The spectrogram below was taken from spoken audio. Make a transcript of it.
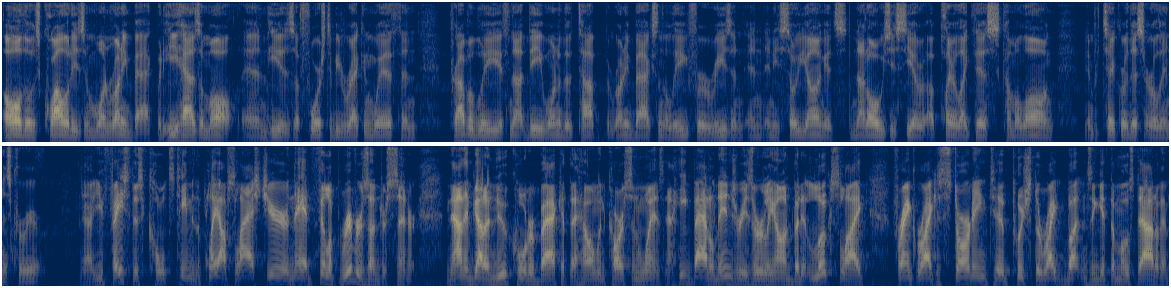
all those qualities in one running back, but he has them all, and he is a force to be reckoned with. And probably, if not the, one of the top running backs in the league for a reason. And, and he's so young. It's not always you see a, a player like this come along, in particular this early in his career. Now, you faced this Colts team in the playoffs last year, and they had Philip Rivers under center. Now they've got a new quarterback at the helm in Carson Wentz. Now, he battled injuries early on, but it looks like Frank Reich is starting to push the right buttons and get the most out of him.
